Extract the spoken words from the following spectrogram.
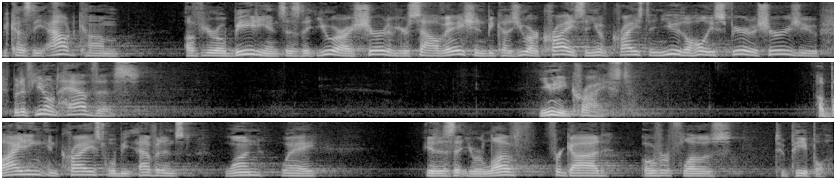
because the outcome of your obedience is that you are assured of your salvation because you are Christ and you have Christ in you. The Holy Spirit assures you. But if you don't have this, you need Christ. Abiding in Christ will be evidenced one way it is that your love for God overflows to people.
